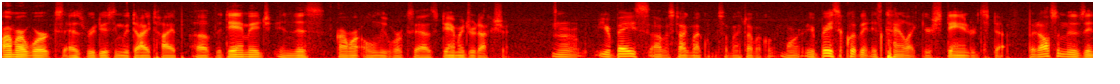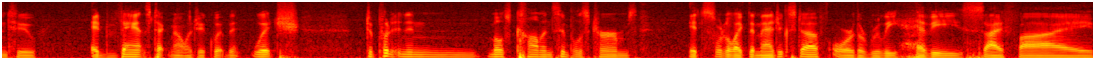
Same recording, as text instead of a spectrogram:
armor works as reducing the die type of the damage. In this, armor only works as damage reduction. Uh, your base, I was talking about something I talking about more. Your base equipment is kind of like your standard stuff, but it also moves into advanced technology equipment, which to put it in most common, simplest terms, it's sort of like the magic stuff or the really heavy sci-fi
